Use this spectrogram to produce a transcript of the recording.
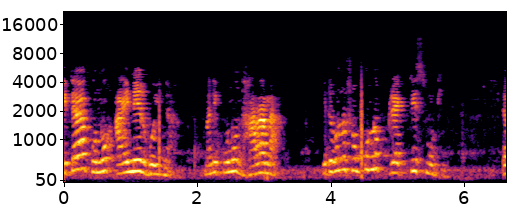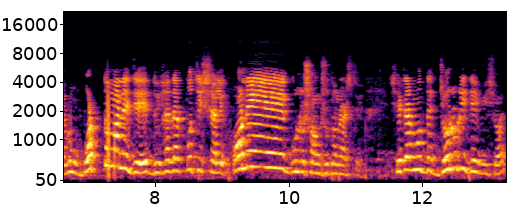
এটা কোনো আইনের বই না। মানে কোনো ধারা না। এটা হলো সম্পূর্ণ প্র্যাকটিসমুখী। এবং বর্তমানে যে দুই হাজার পঁচিশ সালে অনেকগুলো সংশোধন আসছে, সেটার মধ্যে জরুরি যে বিষয়,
